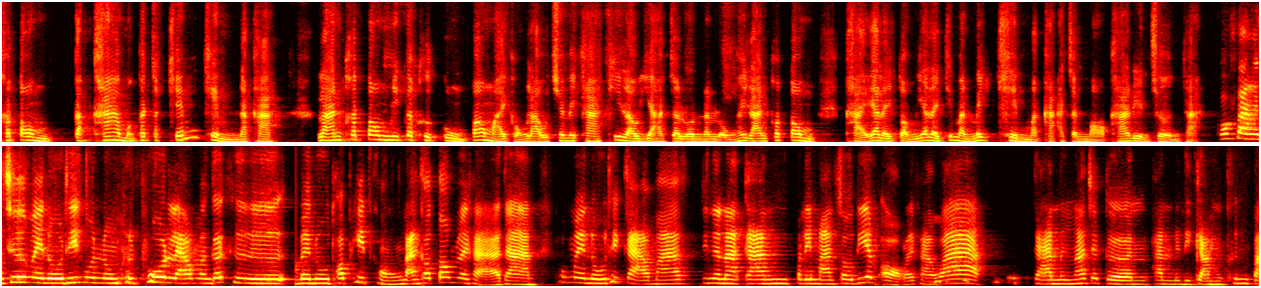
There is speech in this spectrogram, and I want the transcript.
ข้าวต้ม กับข้าวมันก็จะเค็มๆนะคะ ร้านข้าวต้มนี่ก็คือกลุ่มเป้าหมายของเราใช่ไหมคะ ที่เราอยากจะรณรงค์ให้ร้านข้าวต้ม ขายอะไรต่อมีอะไรที่มันไม่เค็มอะค่ะอาจารย์หมอคะเรียนเชิญค่ะก็ฟังชื่อเมนูที่คุณนุงพุดพูดแล้วมันก็คือเมนูท็อปฮิตของร้านข้าวต้มเลยค่ะอาจารย์ ทุกเมนูที่กล่าวมาจินตนาการปริมาณโซเดียมออกเลยค่ะว่า จานหนึ่งน่าจะเกินพันมิลลิกรัมขึ้นไป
